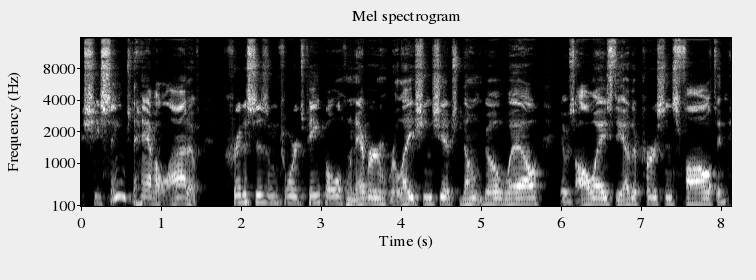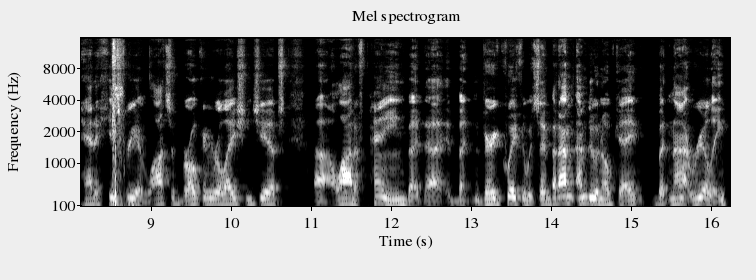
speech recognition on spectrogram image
she seems to have a lot of criticism towards people whenever relationships don't go well. It was always the other person's fault and had a history of lots of broken relationships, uh, a lot of pain, but uh, but very quickly would say, "But I'm I'm doing okay," but not really.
